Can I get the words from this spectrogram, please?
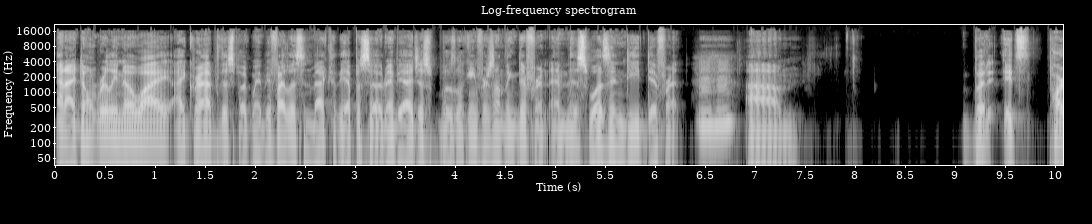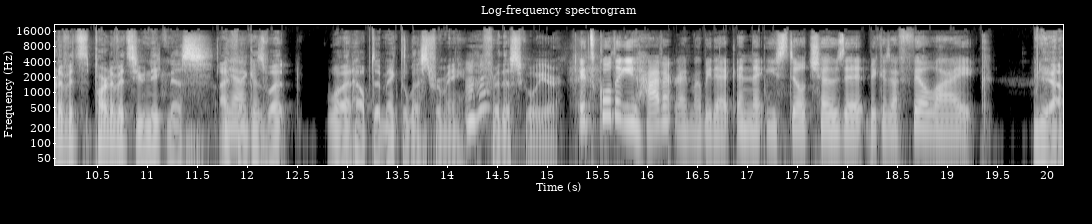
and I don't really know why I grabbed this book. Maybe if I listen back to the episode, maybe I just was looking for something different, and this was indeed different. Mm-hmm. Um, but it's part of its part of its uniqueness. I Yeah. think is what what helped it make the list for me Mhm. for this school year. It's cool that you haven't read Moby Dick and that you still chose it because I feel like, Yeah,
